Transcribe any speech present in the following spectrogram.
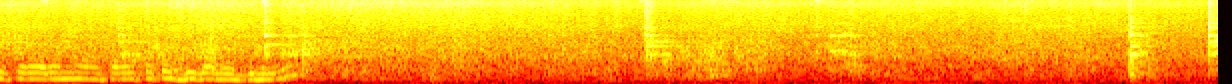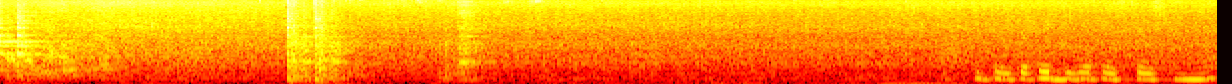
చూసారు కదండి ఆ తర్వాత కొద్దిగా మగ్గినాయి ఇప్పుడైతే కొద్దిగా పసుపు వేసుకున్నాం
